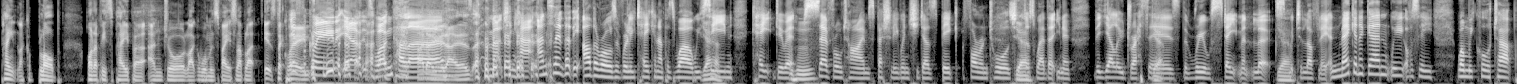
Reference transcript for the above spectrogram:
paint like a blob on a piece of paper and draw like a woman's face, and I'm like, it's the queen. It's the queen. yeah, it's one color. I know who that is. matching hat and something that the other roles have really taken up as well. We've Yeah. seen Kate do it several times, especially when she does big foreign tours. She Yeah. does wear the you know the yellow dresses, the real statement looks, Yeah. which are lovely. And Meghan again, we obviously when we caught up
